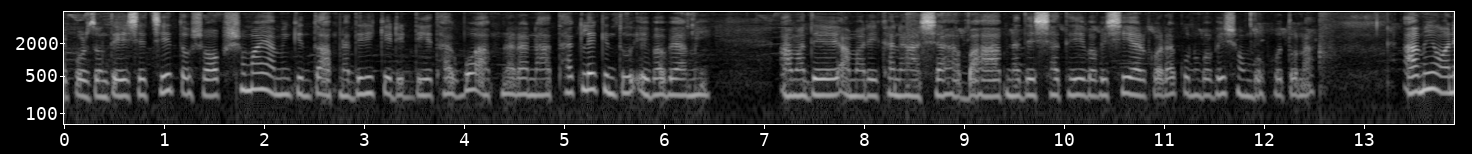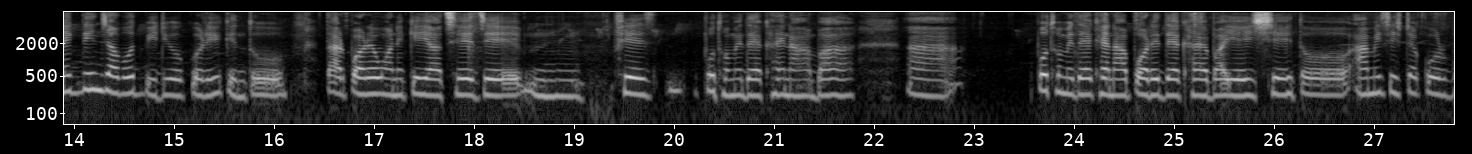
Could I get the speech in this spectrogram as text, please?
এ পর্যন্ত এসেছি। তো সব সময় আমি কিন্তু আপনাদেরই ক্রেডিট দিয়ে থাকব। আপনারা না থাকলে কিন্তু এভাবে আমি আমাদের, আমার এখানে আসা বা আপনাদের সাথে এভাবে শেয়ার করা কোনোভাবেই সম্ভব হতো না। আমি অনেক দিন যাবৎ ভিডিও করি, কিন্তু তারপরেও অনেকেই আছে যে ফেস প্রথমে দেখায় না বা প্রথমে দেখে না, পরে দেখায় বা এই সেই তো আমি চেষ্টা করব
